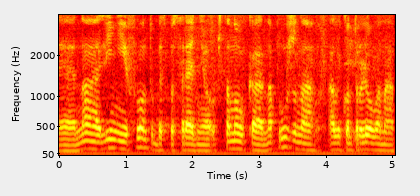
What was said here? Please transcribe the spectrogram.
Е, На лінії фронту безпосередньо обстановка напружена, але контрольована.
